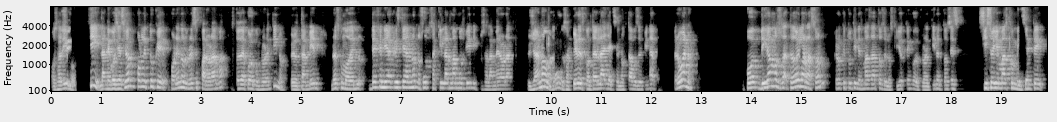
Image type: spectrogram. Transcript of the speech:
O sea, digo, sí, la negociación, ponle tú que poniéndolo en ese panorama, estoy de acuerdo con Florentino, pero también no es como de dejen ir a Cristiano, nosotros aquí la armamos bien y pues a la mera hora, pues ya no, ¿verdad? O sea, pierdes contra el Ajax en octavos de final. Pero bueno, digamos, te doy la razón, creo que tú tienes más datos de los que yo tengo de Florentino, entonces sí soy más convincente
